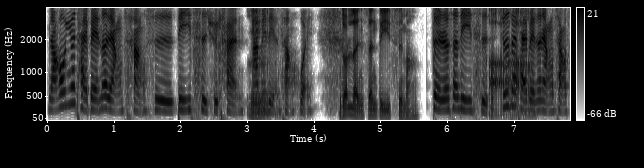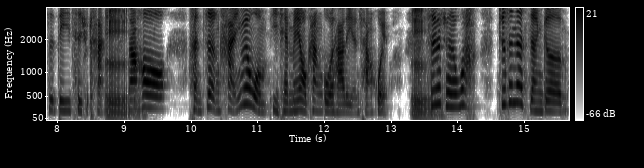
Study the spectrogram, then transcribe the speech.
然后因为台北那两场是第一次去看阿妹的演唱会，嗯、你说人生第一次吗？对，人生第一次，啊、就是在台北那两场是第一次去看，嗯，然后很震撼，因为我以前没有看过他的演唱会嘛，嗯，所以就觉得哇，就是那整个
